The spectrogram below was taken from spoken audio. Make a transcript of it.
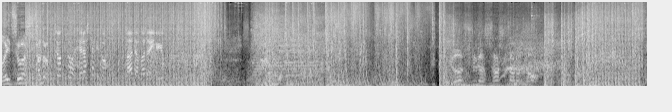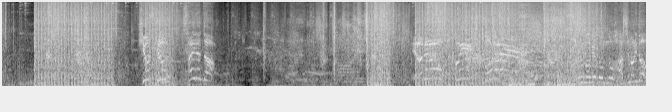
あいつは下だ。ちょっとは減らしたけどまだまだいるよ気をつけろサイレンだやめろ来い戻れ。アルマゲドンの始まりだ。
